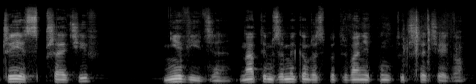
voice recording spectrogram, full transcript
Czy jest sprzeciw? Nie widzę. Na tym zamykam rozpatrywanie punktu trzeciego.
